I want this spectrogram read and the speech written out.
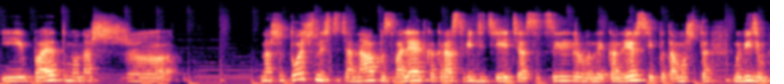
И поэтому наш, э, наша точность, она позволяет как раз видеть эти ассоциированные конверсии, потому что мы видим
